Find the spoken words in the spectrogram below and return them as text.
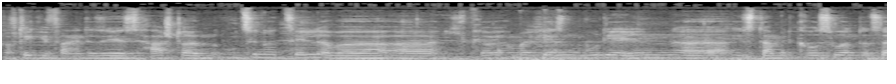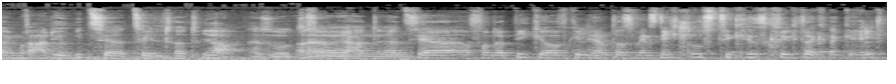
Auf die Gefahr, hin, dass ich jetzt haarsträubenden Unsinn erzähle, aber äh, ich glaube, ich habe mal gelesen, Woody Allen äh, ist damit groß geworden, dass er im Radio Witze erzählt hat. Ja, also, Also er hat, hat sehr von der Pike auf gelernt, dass wenn es nicht lustig ist, kriegt er kein Geld.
